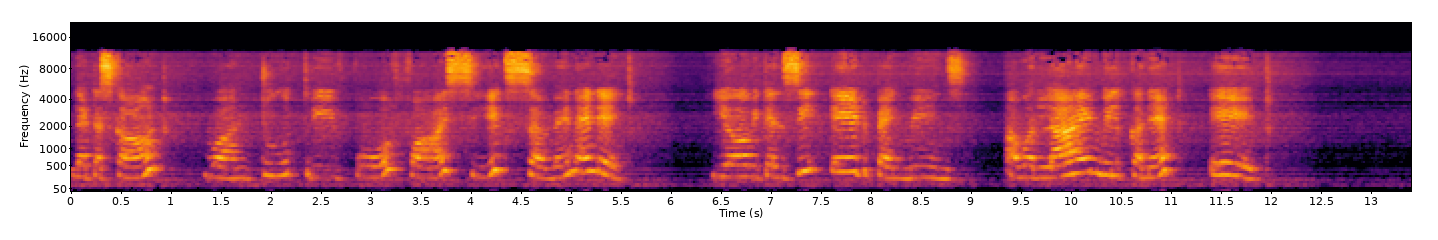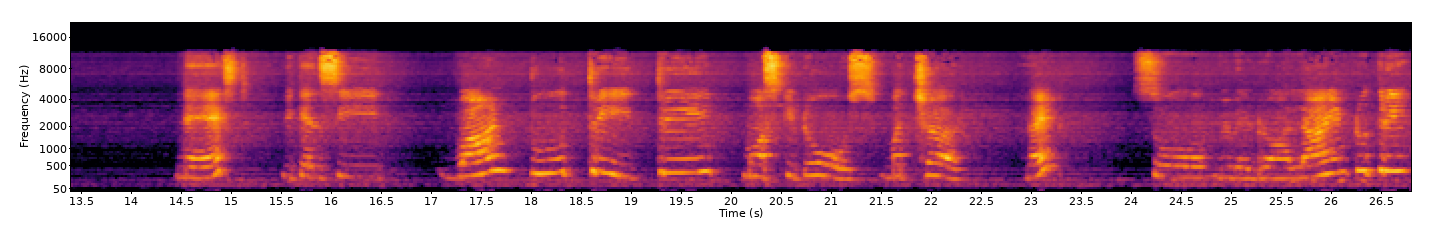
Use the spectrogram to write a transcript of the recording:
Let us count. 1, 2, 3, 4, 5, 6, 7 and 8. Here we can see 8 penguins. Our line will connect 8. Next, we can see 1, 2, 3, 3 mosquitoes, machar, right? So, we will draw a line to 3.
